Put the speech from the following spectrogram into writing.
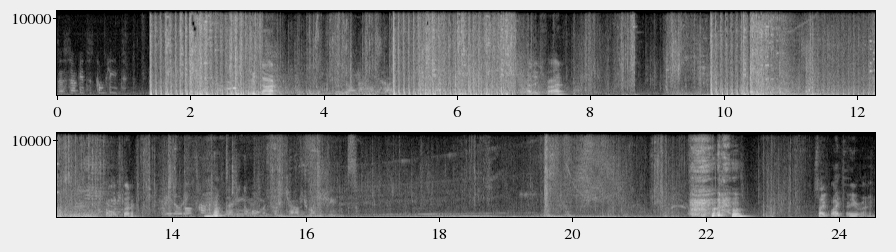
The circuit is complete. He's knocked. Down the hostile. Got this fraud. So much better. Taking a moment to recharge my shields. It's like, why are you running?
